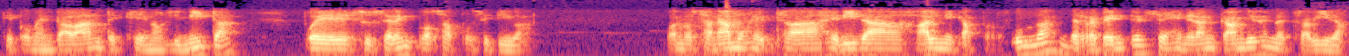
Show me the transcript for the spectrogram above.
que comentaba antes que nos limita, pues suceden cosas positivas. Cuando sanamos estas heridas álmicas profundas, de repente se generan cambios en nuestra vida.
